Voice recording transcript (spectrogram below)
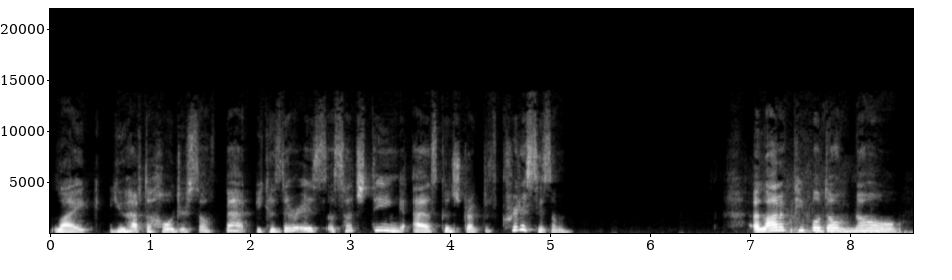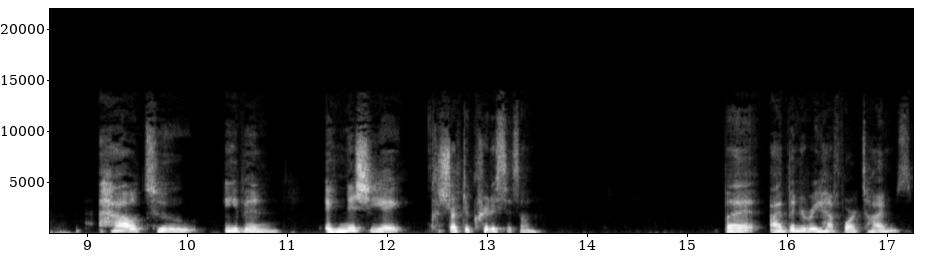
like you have to hold yourself back because there is a such thing as constructive criticism a lot of people don't know how to even initiate constructive criticism. but I've been to rehab four times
